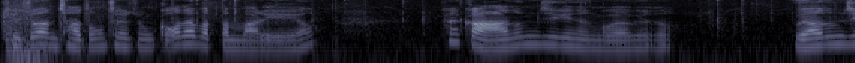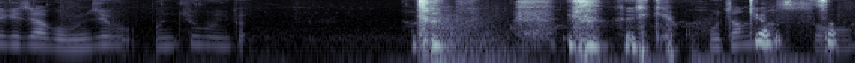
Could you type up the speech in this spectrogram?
개조한 자동차를 좀 꺼내봤단 말이에요. 그러니까 안 움직이는 거야, 그래서. 왜 안 움직이지 하고 움직, 움직이니까 이게 고장. 났어.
